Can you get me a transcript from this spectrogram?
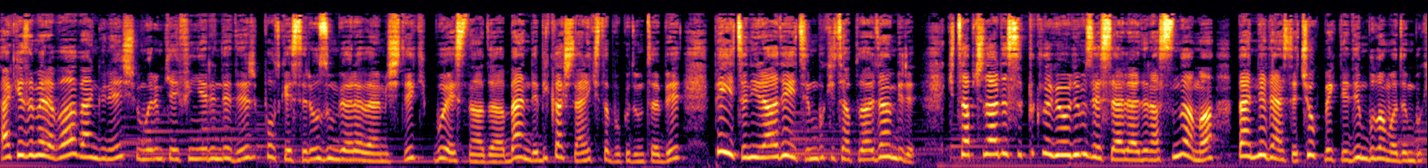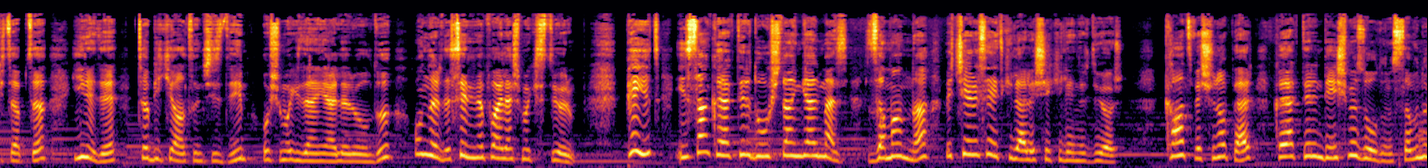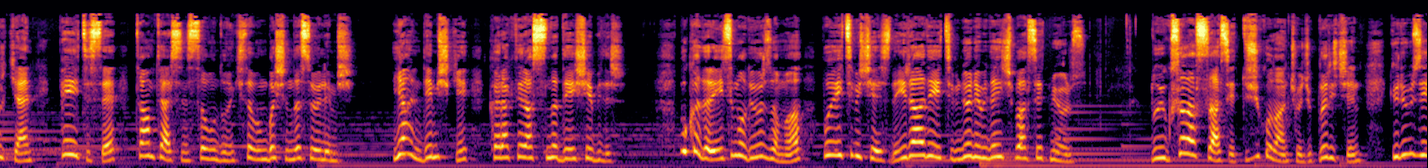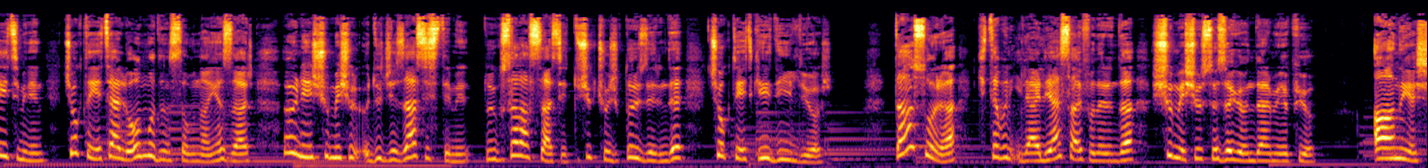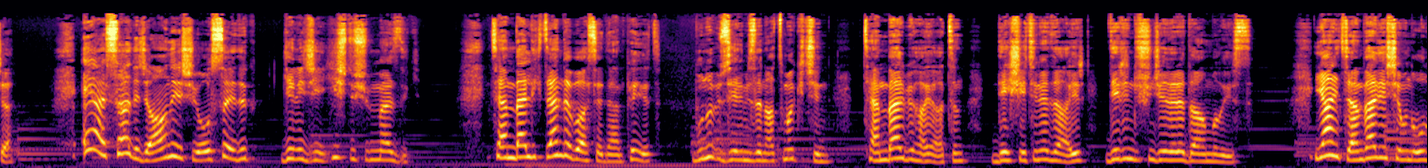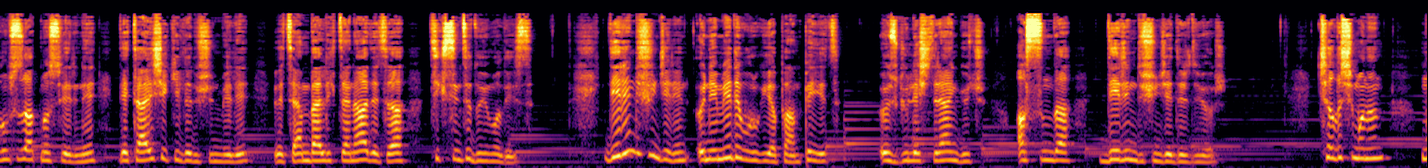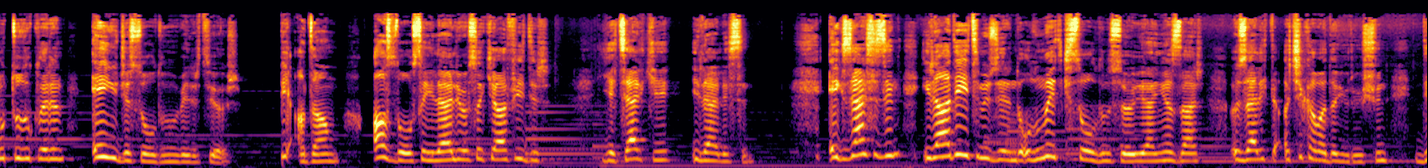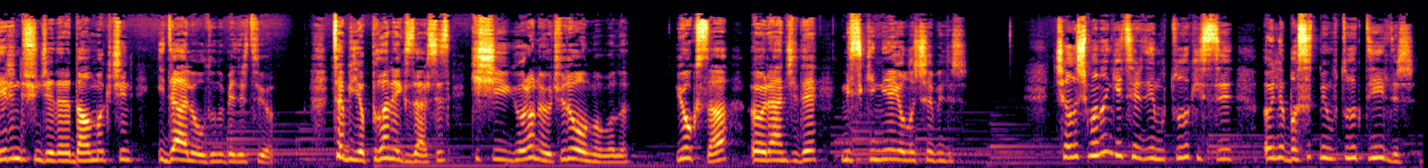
Herkese merhaba ben Güneş. Umarım keyfin yerindedir. Podcastlere uzun bir ara vermiştik. Bu esnada ben de birkaç tane kitap okudum tabii. Peyton İrade Eğitim bu kitaplardan biri. Kitapçılarda sıklıkla gördüğümüz eserlerden aslında ama ben nedense çok beklediğim bulamadım bu kitapta. Yine de tabii ki altın çizdiğim hoşuma giden yerler oldu. Onları da seninle paylaşmak istiyorum. Peyton insan karakteri doğuştan gelmez. Zamanla ve çevresel etkilerle şekillenir diyor. Kant ve Schopenhauer karakterin değişmez olduğunu savunurken Peyt ise tam tersini savunduğunu kitabın başında söylemiş. Yani demiş ki karakter aslında değişebilir. Bu kadar eğitim alıyoruz ama bu eğitim içerisinde irade eğitiminin öneminden hiç bahsetmiyoruz. Duygusal hassasiyet düşük olan çocuklar için günümüz eğitiminin çok da yeterli olmadığını savunan yazar, örneğin şu meşhur ödül ceza sistemi duygusal hassasiyet düşük çocuklar üzerinde çok da etkili değil diyor. Daha sonra kitabın ilerleyen sayfalarında şu meşhur söze gönderme yapıyor. Anı yaşa. Eğer sadece anı yaşıyor olsaydık geleceği hiç düşünmezdik. Tembellikten de bahseden Peyit, bunu üzerimizden atmak için tembel bir hayatın dehşetine dair derin düşüncelere dalmalıyız. Yani tembel yaşamın olumsuz atmosferini detaylı şekilde düşünmeli ve tembellikten adeta tiksinti duymalıyız. Derin düşüncenin önemine de vurgu yapan Peyit, özgürleştiren güç aslında derin düşüncedir diyor. Çalışmanın mutlulukların en yücesi olduğunu belirtiyor. Bir adam az da olsa ilerliyorsa kafidir. Yeter ki ilerlesin. Egzersizin irade eğitimi üzerinde olumlu etkisi olduğunu söyleyen yazar, özellikle açık havada yürüyüşün derin düşüncelere dalmak için ideal olduğunu belirtiyor. Tabi yapılan egzersiz kişiyi yoran ölçüde olmamalı. Yoksa öğrencide miskinliğe yol açabilir.'' Çalışmanın getirdiği mutluluk hissi öyle basit bir mutluluk değildir.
